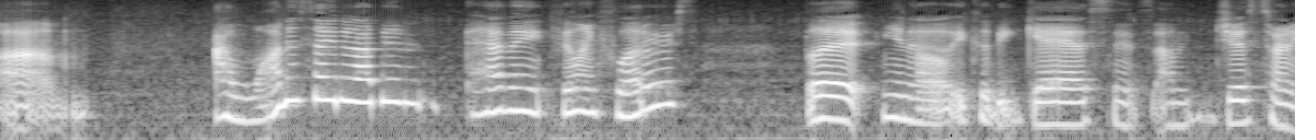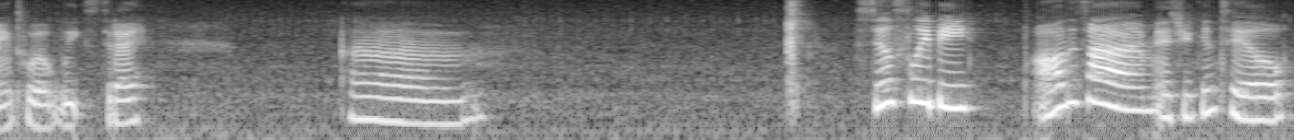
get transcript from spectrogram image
Um, I want to say that I've been having, feeling flutters but you know it could be gas since i'm just turning 12 weeks today. Um still sleepy all the time as you can tell.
